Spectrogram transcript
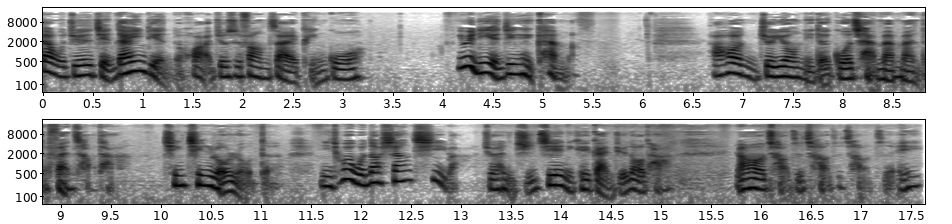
但我觉得简单一点的话，就是放在平锅，因为你眼睛可以看嘛，然后你就用你的锅铲慢慢的翻炒它，轻轻柔柔的，你会闻到香气吧，就很直接，你可以感觉到它，然后炒着炒着炒着，哎，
